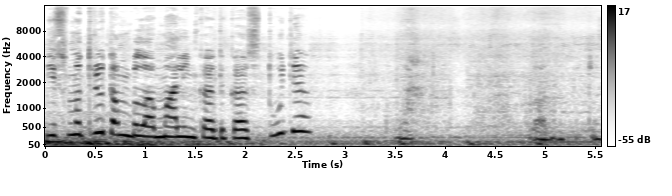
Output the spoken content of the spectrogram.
И смотрю, там была маленькая такая студия. Ладно, потом.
